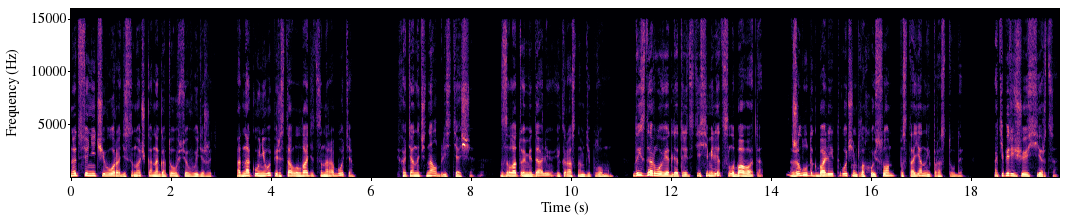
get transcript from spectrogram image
Но это все ничего, ради сыночка она готова все выдержать. Однако у него перестало ладиться на работе. Хотя начинал блестяще, с золотой медалью и красным дипломом. Да и здоровье для 37 лет слабовато. Желудок болит, очень плохой сон, постоянные простуды. А теперь еще и сердце.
